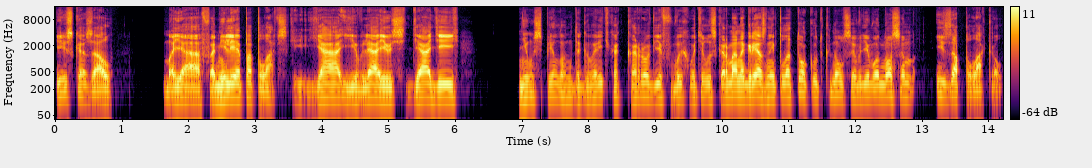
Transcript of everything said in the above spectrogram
и сказал — Моя фамилия Поплавский. Я являюсь дядей...» Не успел он договорить, как Коровьев выхватил из кармана грязный платок, уткнулся в него носом и заплакал.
